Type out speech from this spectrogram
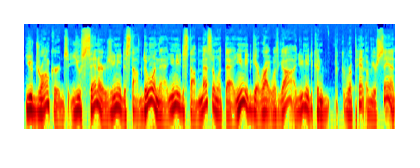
"You drunkards, you sinners, you need to stop doing that. You need to stop messing with that. You need to get right with God. You need to con- repent of your sin."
